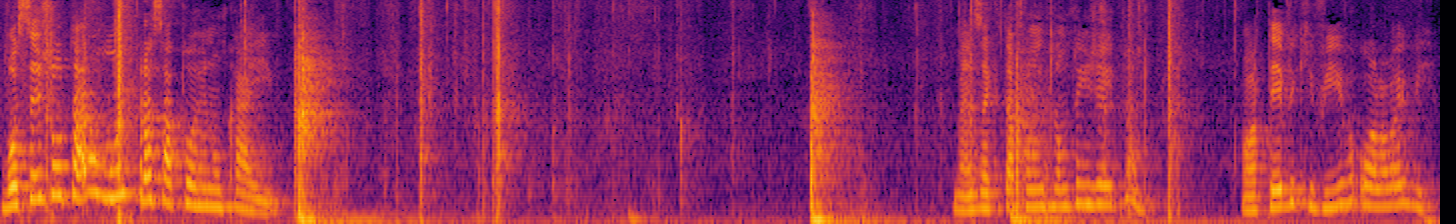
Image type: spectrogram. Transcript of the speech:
Vocês lutaram muito para essa torre não cair. Mas aqui tá falando que não tem jeito, não. Ela teve que vir ou ela vai vir.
